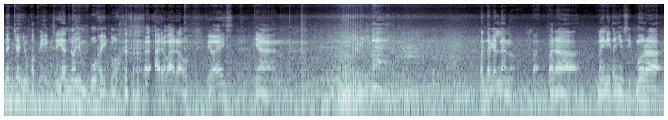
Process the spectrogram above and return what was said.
Nandyan yung kape. Kasi yan no, yung buhay ko. Araw-araw. Ba guys? Yan. Pantagal na no. Pa- para mainitan yung sigmura.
